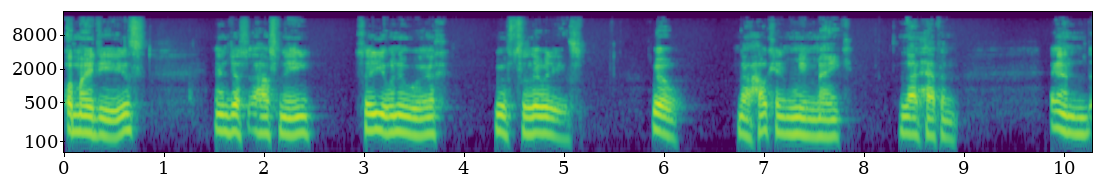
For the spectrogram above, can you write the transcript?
of my ideas, and just asked me, "So you want to work with celebrities?" Well, now how can we make that happen? And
